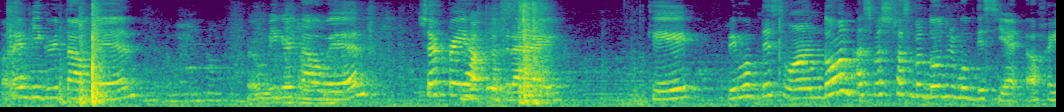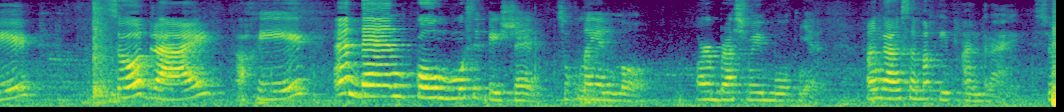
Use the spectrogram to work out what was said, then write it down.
Para yung bigger towel. Yung bigger towel. Siyempre, you have to dry. Okay? Remove this one. Don't, as much as possible, don't remove this yet. Okay? So, dry. Okay? And then, comb mo si patient. Suklayan mo. Or brush mo yung buhok niya. Hanggang sa makip and dry. So,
